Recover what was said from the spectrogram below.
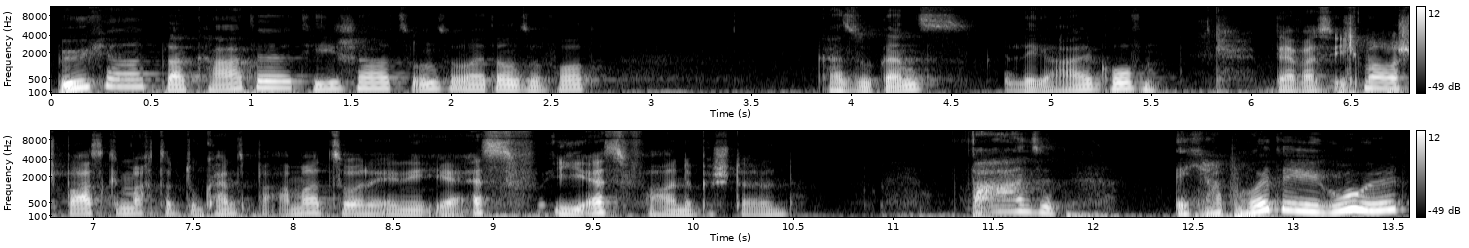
Bücher, Plakate, T-Shirts und so weiter und so fort kannst du ganz legal kaufen. Ja, was ich mal aus Spaß gemacht habe, du kannst bei Amazon eine IS IS-Fahne bestellen. Wahnsinn! Ich habe heute gegoogelt,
